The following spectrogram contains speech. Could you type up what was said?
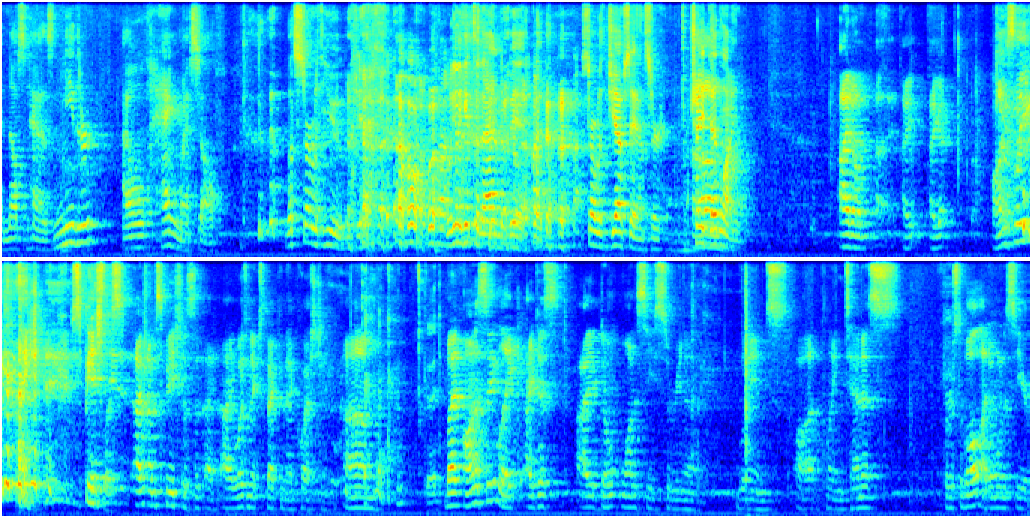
and Nelson has neither. I will hang myself. Let's start with you, Jeff. We're gonna get to that in a bit, but start with Jeff's answer. Trade Um, deadline. I don't. I. I, I got. Honestly, like, Speechless. it- it- I'm, I'm speechless. I, I wasn't expecting that question. Um, Good. But honestly, like I just I don't want to see Serena Williams uh, playing tennis. First of all, I don't want to see her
